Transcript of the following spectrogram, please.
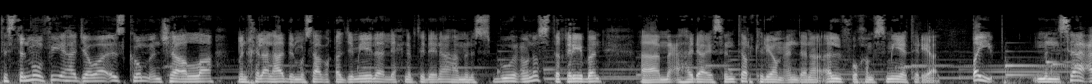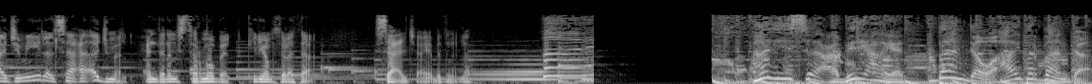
تستلمون فيها جوائزكم إن شاء الله من خلال هذه المسابقة الجميلة اللي إحنا ابتديناها من أسبوع ونص تقريبا آه مع هدايا center كل يوم عندنا 1500 ريال. طيب من ساعة جميلة لساعة أجمل عندنا Mister Mobil كل يوم ثلاثاء. الساعة الجاية بإذن الله. هذه الساعة برعاية باندا وهايبر باندا.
